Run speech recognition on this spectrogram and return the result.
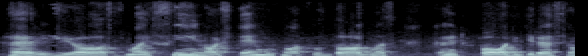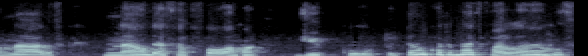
religiosos, mas sim, nós temos nossos dogmas que a gente pode direcioná-los não dessa forma de culto. Então, quando nós falamos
